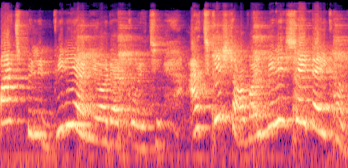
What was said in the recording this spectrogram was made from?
পাঁচ প্লেট বিরিয়ানি অর্ডার করেছি। আজকে সবাই মিলে সেটাই খাব।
